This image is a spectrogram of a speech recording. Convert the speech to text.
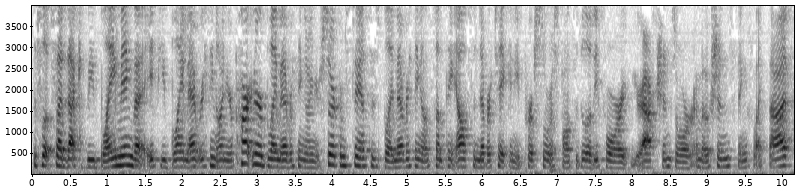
The flip side of that could be blaming, that if you blame everything on your partner, blame everything on your circumstances, blame everything on something else, and never take any personal responsibility for your actions or emotions, things like that.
